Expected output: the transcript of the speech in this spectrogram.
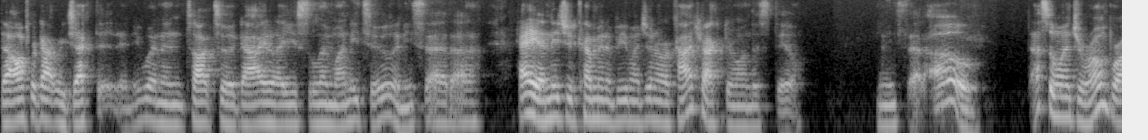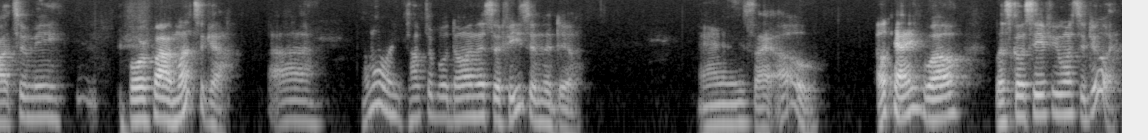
the offer got rejected. And he went and talked to a guy who I used to lend money to. And he said, uh, Hey, I need you to come in and be my general contractor on this deal. And he said, Oh, that's the one Jerome brought to me four or five months ago. Uh, I'm only comfortable doing this if he's in the deal. And he's like, Oh, okay, well, let's go see if he wants to do it.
